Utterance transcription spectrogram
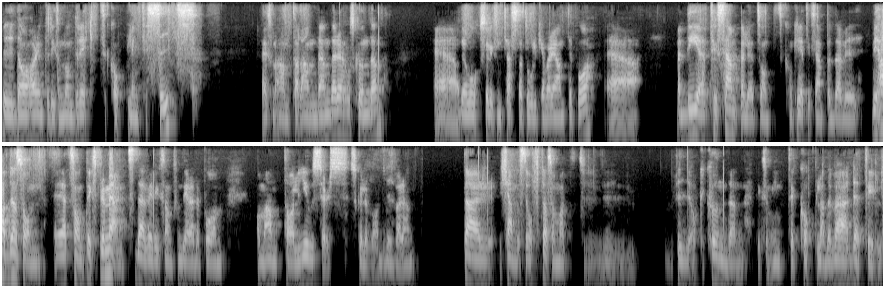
vi idag har inte liksom någon direkt koppling till seats, liksom antal användare hos kunden. Eh, det har vi också liksom testat olika varianter på. Eh, men det till exempel är ett sånt konkret exempel där vi, vi hade en sån, ett sånt experiment där vi liksom funderade på om, om antal users skulle vara drivaren. Där kändes det ofta som att vi och kunden liksom inte kopplade värde till,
